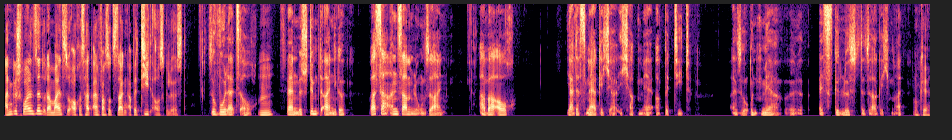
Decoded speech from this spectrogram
angeschwollen sind? Oder meinst du auch, es hat einfach sozusagen Appetit ausgelöst? Sowohl als auch. Mhm. Es werden bestimmt einige Wasseransammlungen sein. Aber auch, ja, das merke ich ja, ich habe mehr Appetit. Also und mehr äh, Essgelüste, sage ich mal. Okay.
